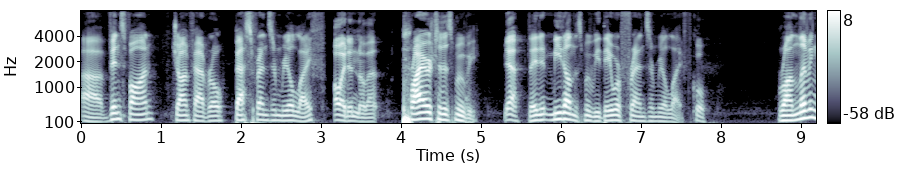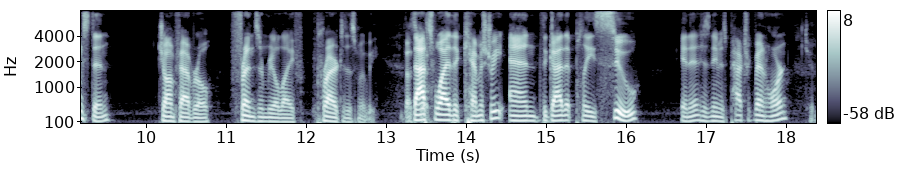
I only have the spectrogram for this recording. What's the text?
uh, Vince Vaughn, Jon Favreau, best friends in real life. Oh, I didn't know that. Prior to this movie, Yeah, they didn't meet on this movie. They were friends in real life. cool. Ron Livingston, Jon Favreau, friends in real life prior to this movie. That's, That's why the chemistry and the guy that plays Sue in it, his name is Patrick Van Horn, Okay.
